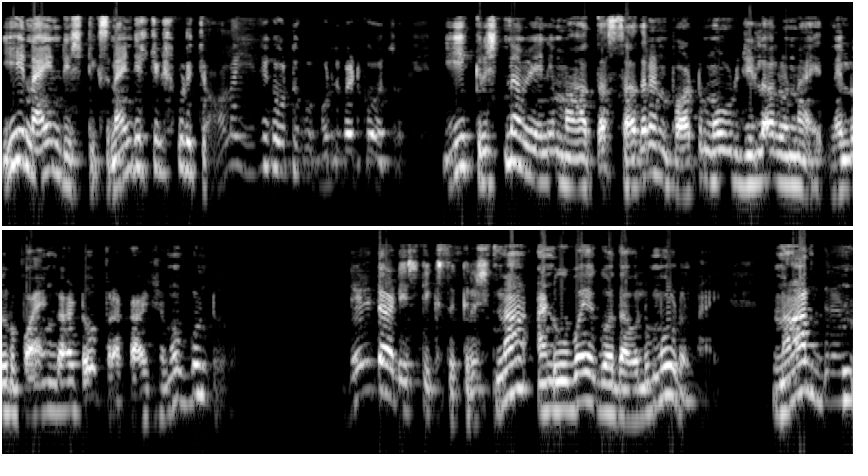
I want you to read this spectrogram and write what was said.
ఈ నైన్ డిస్టిక్స్ నైన్ డిస్టిక్స్ కూడా చాలా ఈజీగా గుర్తు గుర్తుపెట్టుకోవచ్చు. ఈ కృష్ణవేణి మాత సదరన్ పాటు మూడు జిల్లాలు ఉన్నాయి Nellore Payanghat Prakasam Guntur. Delta districts Krishna and ఉభయ గోదావరి మూడు ఉన్నాయి నార్దర్న్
